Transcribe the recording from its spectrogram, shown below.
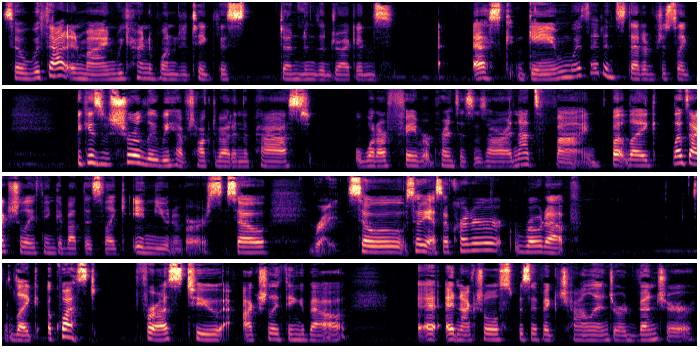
so with that in mind, we kind of wanted to take this Dungeons and Dragons esque game with it instead of just like because surely we have talked about in the past what our favorite princesses are and that's fine. But like let's actually think about this like in universe. So Right. so so yeah, so Carter wrote up like a quest for us to actually think about a, an actual specific challenge or adventure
